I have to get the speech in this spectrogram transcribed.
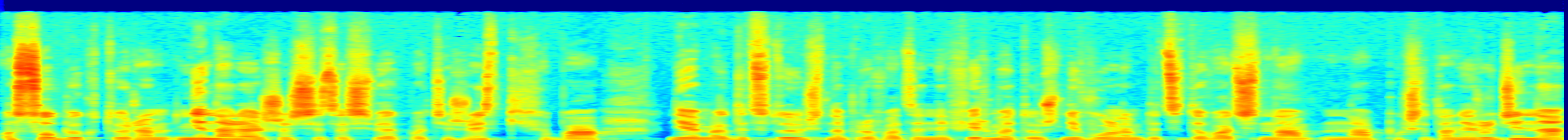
osoby, którym nie należy się zasiłek macierzyński, chyba, nie wiem, jak decydują się na prowadzenie firmy, to już nie wolno im decydować na, na posiadanie rodziny.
